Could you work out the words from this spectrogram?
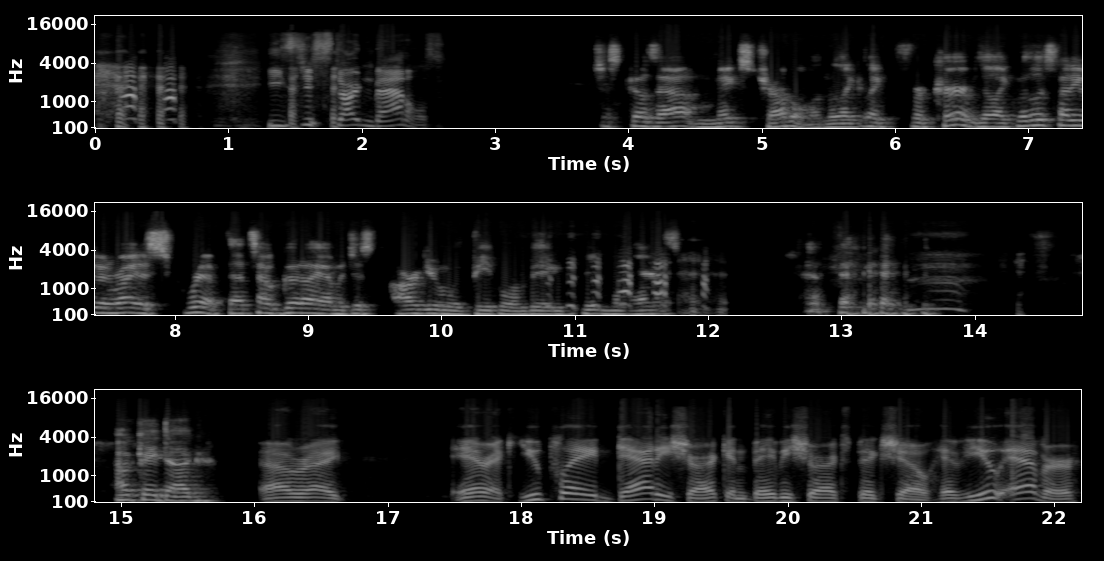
He's just starting battles. Just goes out and makes trouble. And they're like, like for Curb, they're like, well, let's not even write a script. That's how good I am at just arguing with people and being, being ass. okay, Doug. All right. Eric, you played Daddy Shark in Baby Shark's Big Show. Have you ever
